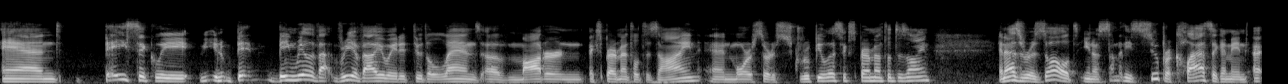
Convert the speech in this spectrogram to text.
And basically, you know, be, being reeva- reevaluated through the lens of modern experimental design and more sort of scrupulous experimental design. And as a result, you know, some of these super classic, I mean, uh,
